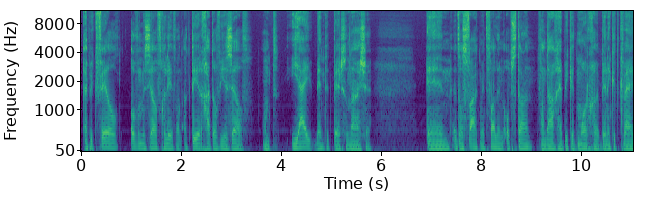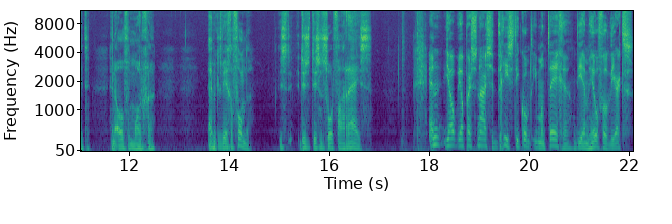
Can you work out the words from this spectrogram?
heb ik veel over mezelf geleerd. Want acteren gaat over jezelf. Want jij bent het personage. En het was vaak met vallen en opstaan. Vandaag heb ik het, morgen ben ik het kwijt. En overmorgen heb ik het weer gevonden. Dus, dus het is een soort van reis. En jouw, jouw personage Dries, die komt iemand tegen die hem heel veel leert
